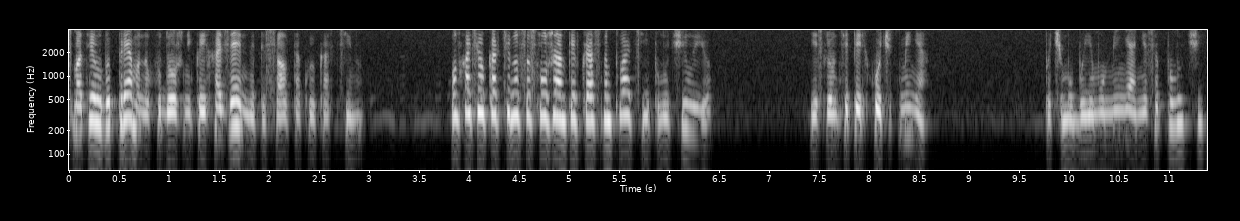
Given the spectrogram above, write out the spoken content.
смотрела бы прямо на художника, и хозяин написал такую картину. Он хотел картину со служанкой в красном платье и получил ее. Если он теперь хочет меня, почему бы ему меня не заполучить?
